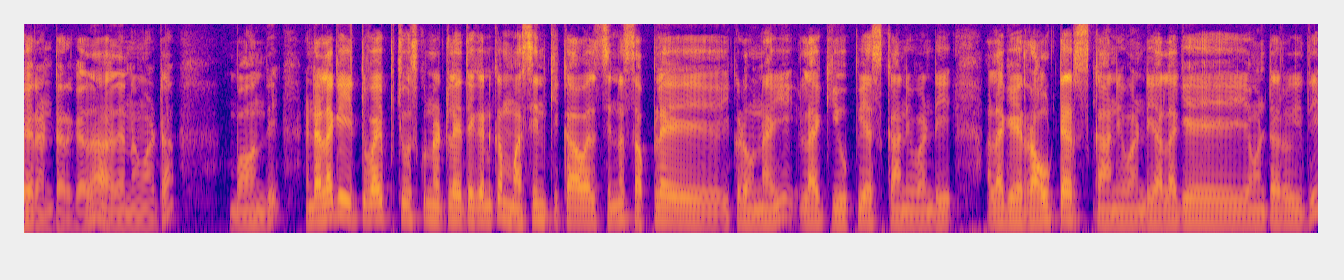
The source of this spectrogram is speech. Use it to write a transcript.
చైర్ అంటారు కదా అదన్నమాట. బాగుంది. అండ్ అలాగే ఇటువైపు చూసుకున్నట్లయితే కనుక మషిన్కి కావాల్సిన సప్లై ఇక్కడ ఉన్నాయి. లైక్ యూపీఎస్ కానివ్వండి అలాగే రౌటర్స్ కానివ్వండి అలాగే ఏమంటారు ఇది?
